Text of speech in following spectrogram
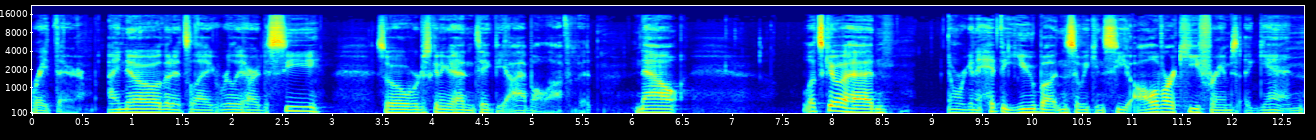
right there. I know that it's like really hard to see, so we're just going to go ahead and take the eyeball off of it. Now, let's go ahead and we're going to hit the U button so we can see all of our keyframes again.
